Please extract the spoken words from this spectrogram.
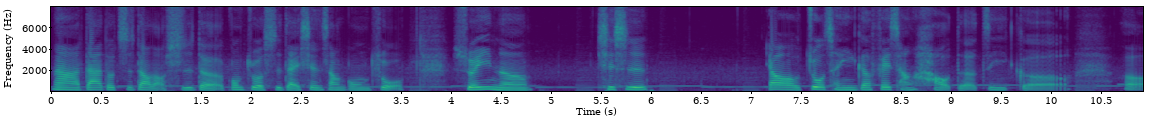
那大家都知道，老师的工作是在线上工作，所以呢，其实要做成一个非常好的这个，呃，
